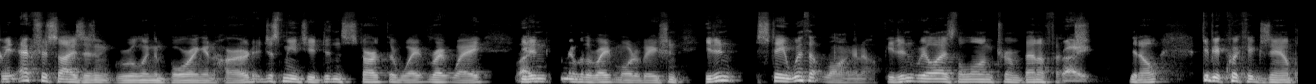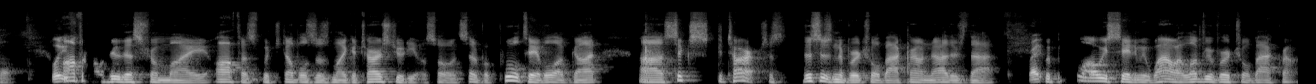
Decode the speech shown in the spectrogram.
I mean, exercise isn't grueling and boring and hard. It just means you didn't start the way, right way. Right. You didn't come in with the right motivation. You didn't stay with it long enough. You didn't realize the long term benefits. Right. You know, I'll give you a quick example. Please. Often I'll do this from my office, which doubles as my guitar studio. So instead of a pool table, I've got uh, six guitars. This isn't a virtual background, neither's that. Right. But people always say to me, "Wow, I love your virtual background."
